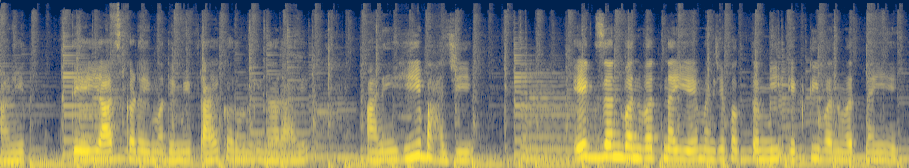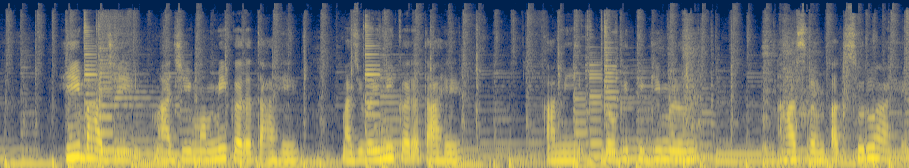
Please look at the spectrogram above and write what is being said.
आणि ते याच कढईमध्ये मी फ्राय करून घेणार आहे. आणि ही भाजी एक जण बनवत नाही आहे म्हणजे फक्त मी एकटी बनवत नाही आहे ही भाजी माझी मम्मी करत आहे माझी वहिनी करत आहे. आम्ही दोघी तिघी मिळून हा स्वयंपाक सुरू आहे.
